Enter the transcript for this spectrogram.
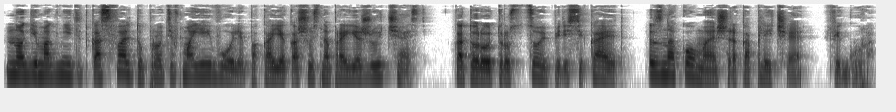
Ноги магнитят к асфальту против моей воли, пока я кашусь на проезжую часть, которую трусцой пересекает знакомая широкоплечая фигура.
